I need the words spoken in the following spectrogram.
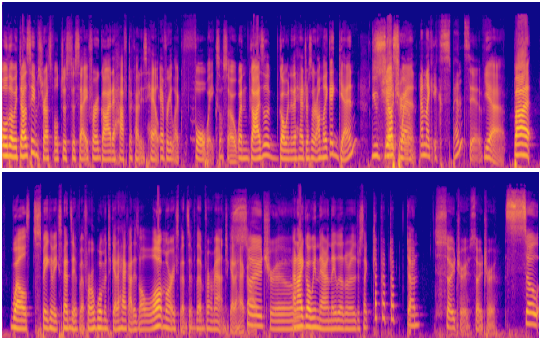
Although it does seem stressful just to say for a guy to have to cut his hair every like four weeks or so. When guys are going to the hairdresser, I'm like, again, you So just true. went. and like expensive. Yeah. But, well, speak of expensive, but for a woman to get a haircut is a lot more expensive than for a man to get a haircut. So true. and I go in there and they literally just like, chop, chop, chop, done. So true, so true. So,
